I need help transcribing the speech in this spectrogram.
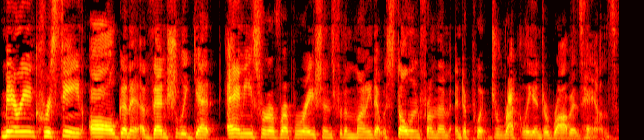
Meri and Christine all going to eventually get any sort of reparations for the money that was stolen from them and to put directly into Robyn's hands.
